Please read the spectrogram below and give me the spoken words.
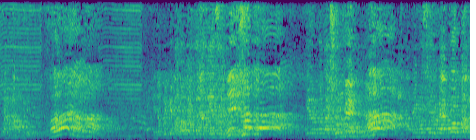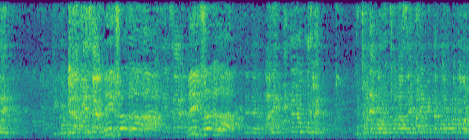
এবার মাফ করে দেবো সুবহানাল্লাহ এই নবীকে ভালোবাসতে রাজি আছেন ইনশাআল্লাহ কেউ কথা শুনবেন হ্যাঁ আগামী বছর ব্যাপক ভাবে কি করতে রাজি আছেন ইনশাআল্লাহ রাজি আছেন ইনশাআল্লাহ নিজেদের বাড়ির ভিতরেও করবেন। উঠোনে বড় উঠোন আছে বাড়ির ভিতরে গল্প করবেন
